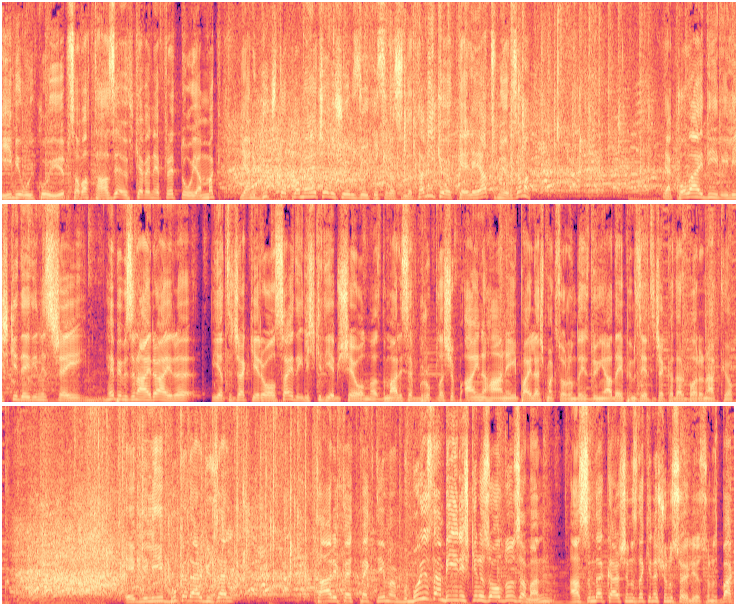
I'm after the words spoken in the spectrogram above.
iyi bir uyku uyuyup sabah taze öfke ve nefretle uyanmak... Yani güç toplamaya çalışıyoruz uyku sırasında. Tabii ki öfkeyle yatmıyoruz ama... Ya kolay değil ilişki dediğiniz şey. Hepimizin ayrı ayrı yatacak yeri olsaydı ilişki diye bir şey olmazdı. Maalesef gruplaşıp aynı haneyi paylaşmak zorundayız. Dünyada hepimize yetecek kadar barınak yok. Evliliği bu kadar güzel tarif etmek değil mi? Bu yüzden bir ilişkiniz olduğu zaman aslında karşınızdakine şunu söylüyorsunuz. Bak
